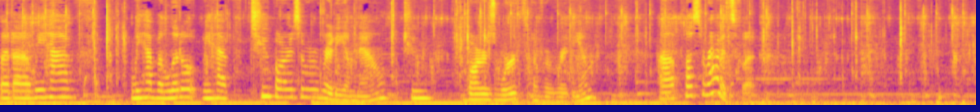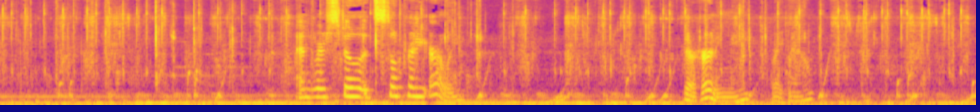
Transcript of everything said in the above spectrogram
But uh, we have we have a little we have two bars of iridium now, two bars worth of iridium, uh, plus a rabbit's foot. And we're still it's still pretty early. They're hurting me right now.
